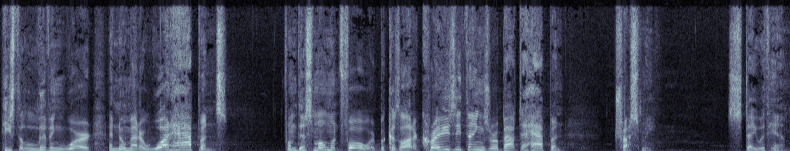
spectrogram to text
He's the living word. And no matter what happens from this moment forward, because a lot of crazy things are about to happen, trust me, stay with him.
